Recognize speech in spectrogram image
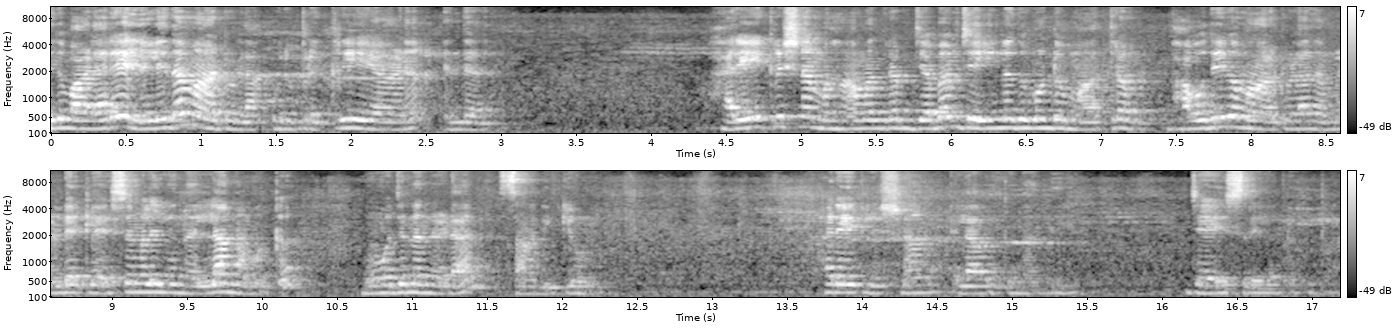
ഇത് വളരെ ലളിതമായിട്ടുള്ള ഒരു പ്രക്രിയയാണ് എന്ത്? ഹരേ കൃഷ്ണ മഹാമന്ത്രം ജപം ചെയ്യുന്നത് കൊണ്ട് മാത്രം ഭൗതികമായിട്ടുള്ള നമ്മളുടെ ക്ലേശങ്ങളിൽ നിന്നെല്ലാം നമുക്ക് മോചനം നേടാൻ സാധിക്കും. ഹരേ കൃഷ്ണ എല്ലാവർക്കും നന്ദി. ജയ ശ്രീല പ്രഭുപാദ്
